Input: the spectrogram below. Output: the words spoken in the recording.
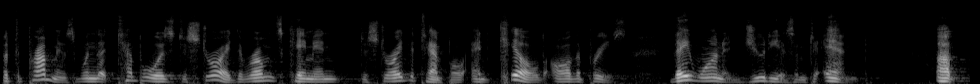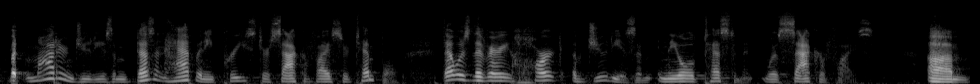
But the problem is, when the temple was destroyed, the Romans came in, destroyed the temple, and killed all the priests. They wanted Judaism to end. Uh, but modern Judaism doesn't have any priest or sacrifice or temple. That was the very heart of Judaism in the Old Testament was sacrifice. Um,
